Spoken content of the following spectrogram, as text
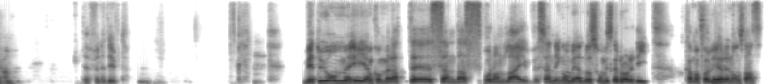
kan definitivt. Vet du om EM kommer att eh, sändas på någon livesändning om vi ändå om vi ska dra det dit? Kan man följa det någonstans?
